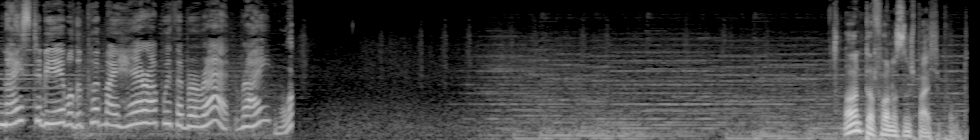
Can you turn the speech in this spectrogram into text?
Nice to be able to put my hair up with a barrette, right? What? Und da vorne ist ein Speicherpunkt.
